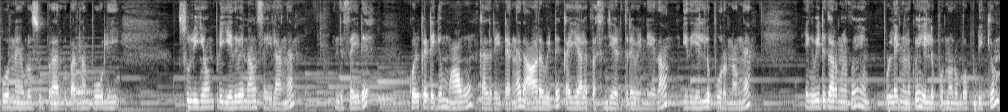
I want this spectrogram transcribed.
பூர்ணம் எவ்வளோ சூப்பராக இருக்குது பாருங்களேன். போலி சுழியம் இப்படி எது வேணாலும் செய்யலாங்க. இந்த சைடு கொழுக்கட்டைக்கும் மாவும் கலரிட்டாங்க அதை ஆற விட்டு கையால் பிசைஞ்சு எடுத்துட வேண்டியதான் இது எள்ளு பூரணங்க எங்கள் வீட்டுக்காரங்களுக்கும் என் பிள்ளைங்களுக்கும் எள்ளு பூரணம் ரொம்ப பிடிக்கும்.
